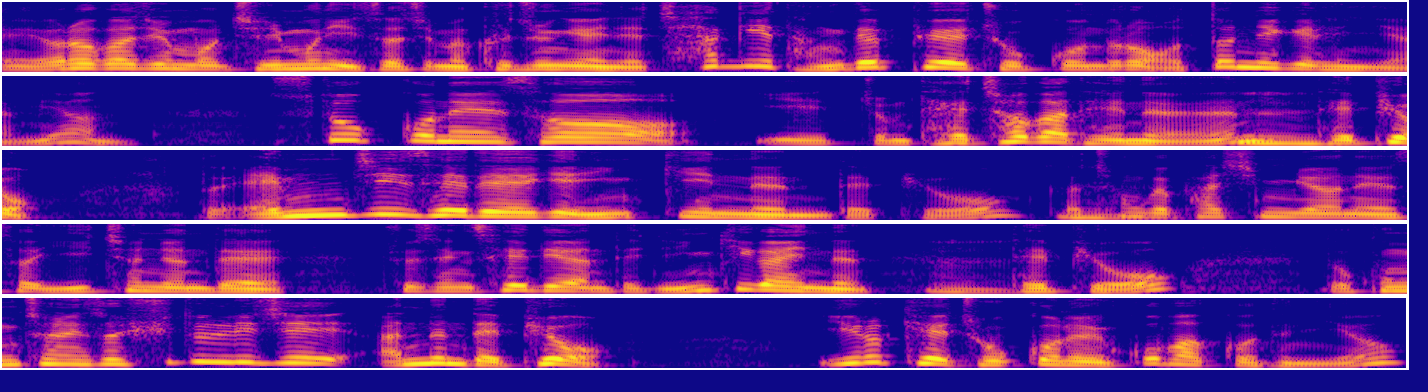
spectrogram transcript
여러 가지 뭐 질문이 있었지만 그 중에 이제 차기 당대표의 조건으로 어떤 얘기를 했냐면 수도권에서 이 좀 대처가 되는 음. 대표 또 MZ 세대에게 인기 있는 대표, 그러니까 음. 1980년에서 2000년대 출생 세대한테 인기가 있는 음. 대표, 또 공천에서 휘둘리지 않는 대표 이렇게 조건을 꼽았거든요.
